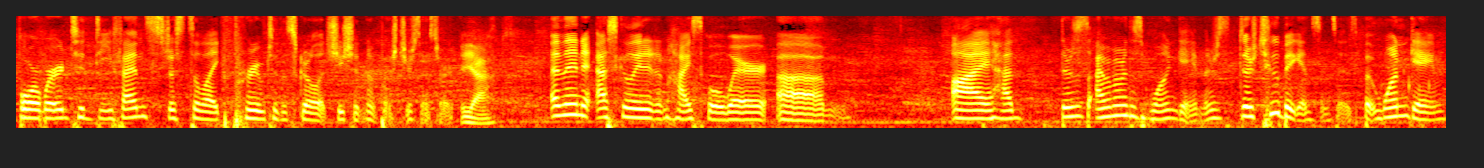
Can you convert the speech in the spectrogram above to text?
forward to defense just to like prove to this girl that she shouldn't have pushed your sister. Yeah. And then it escalated in high school where um, I had there's this, I remember this one game. There's there's two big instances, but one game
